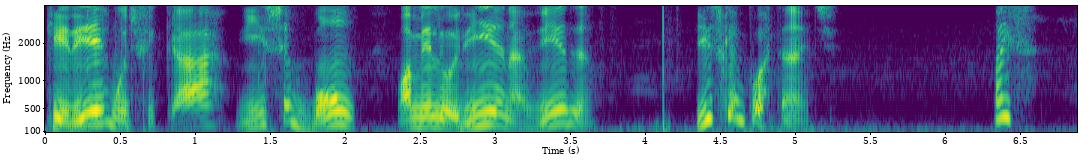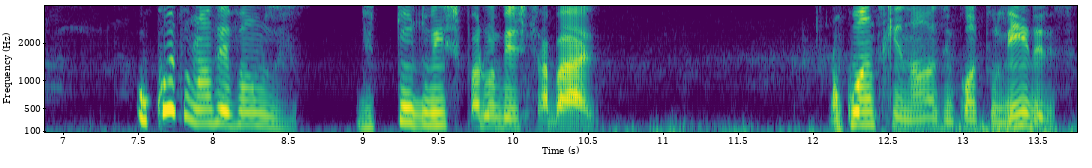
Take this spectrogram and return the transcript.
querer modificar, e isso é bom, uma melhoria na vida, isso que é importante. Mas o quanto nós levamos de tudo isso para o ambiente de trabalho? O quanto que nós, enquanto líderes,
